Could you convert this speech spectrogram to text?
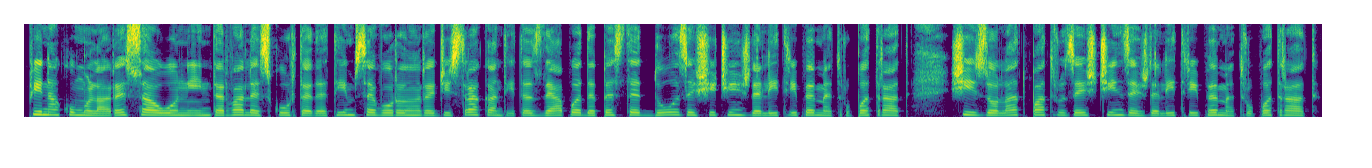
Prin acumulare sau în intervale scurte de timp se vor înregistra cantități de apă de peste 25 de litri pe metru pătrat și izolat 40-50 de litri pe metru pătrat.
